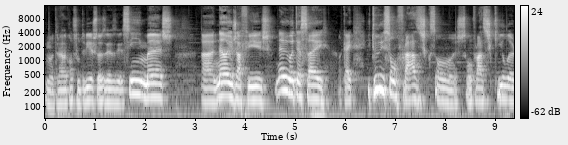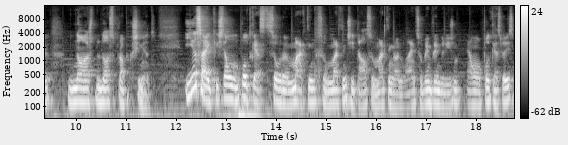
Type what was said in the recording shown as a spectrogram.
numa determinada consultoria, as pessoas dizem sim, mas uh, não, eu já fiz, não, eu até sei, ok? E tudo isso são frases que são, são frases killer de nós, do nosso próprio crescimento. E eu sei que isto é um podcast sobre marketing, sobre marketing digital, sobre marketing online, sobre empreendedorismo. É um podcast para isso.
